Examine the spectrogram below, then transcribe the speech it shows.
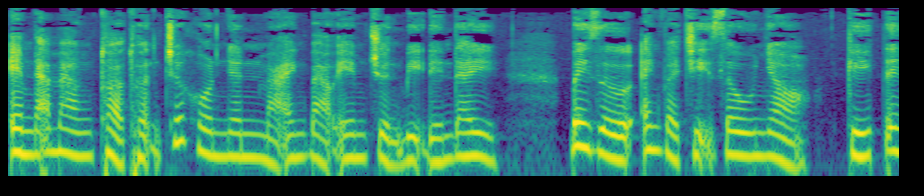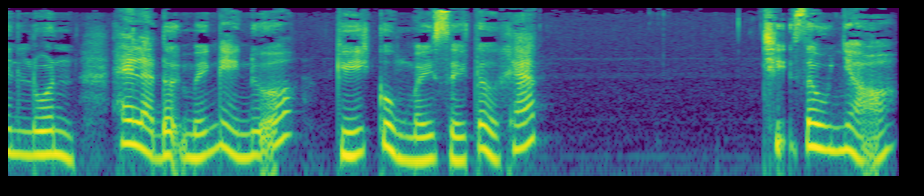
em đã mang thỏa thuận trước hôn nhân mà anh bảo em chuẩn bị đến đây. Bây giờ anh và chị dâu nhỏ ký tên luôn hay là đợi mấy ngày nữa ký cùng mấy giấy tờ khác? Chị dâu nhỏ?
